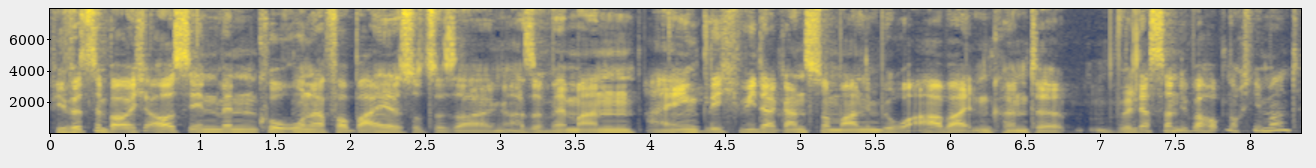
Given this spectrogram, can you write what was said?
Wie wird es denn bei euch aussehen, wenn Corona vorbei ist sozusagen? Also wenn man eigentlich wieder ganz normal im Büro arbeiten könnte, will das dann überhaupt noch jemand?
